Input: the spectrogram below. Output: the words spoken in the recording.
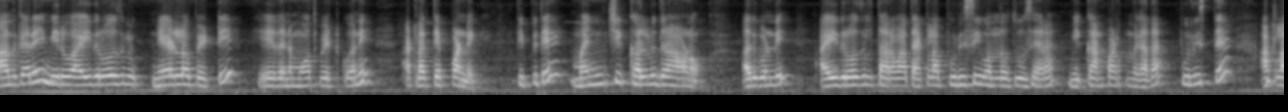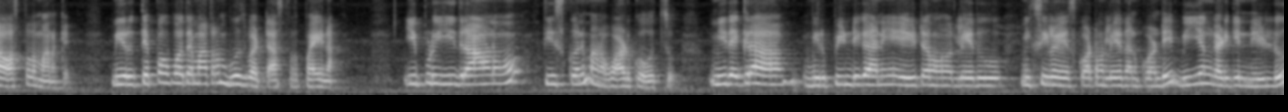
అందుకని మీరు ఐదు రోజులు నీళ్ళలో పెట్టి ఏదైనా మూత పెట్టుకొని అట్లా తిప్పండి. తిప్పితే మంచి కళ్ళు ద్రావణం అదిగోండి ఐదు రోజుల తర్వాత ఎట్లా పులిసి ఉందో చూసారా? మీకు కనపడుతుంది కదా? పులిస్తే అట్లా వస్తుంది మనకి. మీరు తిప్పకపోతే మాత్రం బూజు పట్టేస్తుంది పైన. ఇప్పుడు ఈ ద్రావణము తీసుకొని మనం వాడుకోవచ్చు. మీ దగ్గర మీరు పిండి కానీ వేయటం లేదు మిక్సీలో వేసుకోవటం లేదనుకోండి బియ్యం కడిగిన నీళ్ళు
